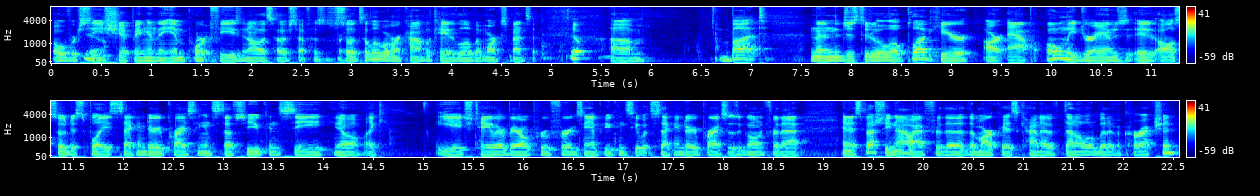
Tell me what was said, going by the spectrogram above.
overseas Yeah. shipping and the import fees and all this other stuff. So it's a little bit more complicated, a little bit more expensive. Yep. But, and then just to do a little plug here, our app only drams it also displays secondary pricing and stuff, so you can see, you know, like E.H. Taylor barrel proof, for example, you can see what secondary prices are going for that. And especially now, after the the market has kind of done a little bit of a correction,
